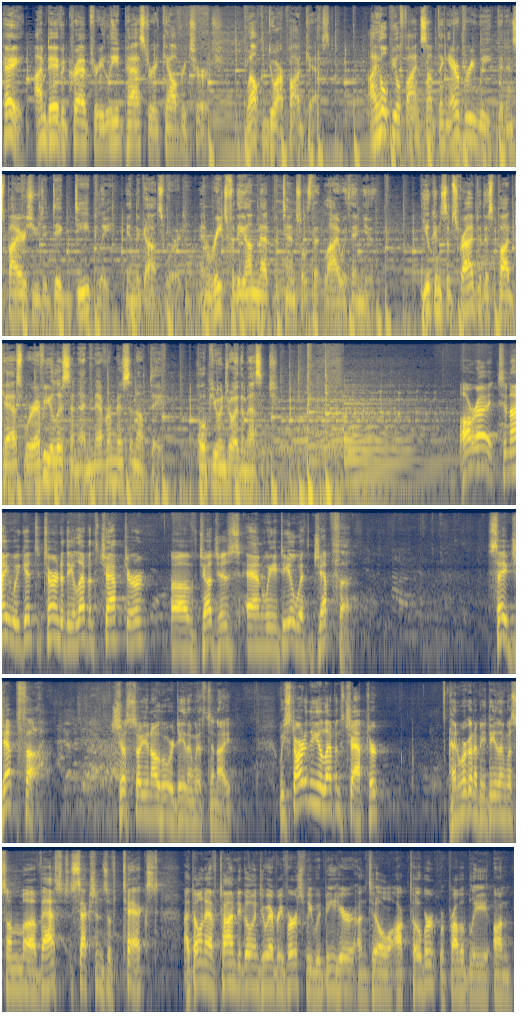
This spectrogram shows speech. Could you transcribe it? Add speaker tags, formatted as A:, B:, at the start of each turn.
A: Hey, I'm David Crabtree, lead pastor at Calvary Church. Welcome to our podcast. I hope you'll find something every week that inspires you to dig deeply into God's Word and reach for the unmet potentials that lie within you. You can subscribe to this podcast wherever you listen and never miss an update. Hope you enjoy the message.
B: All right, tonight we get to turn to the 11th chapter of Judges and we deal with Jephthah. Say Jephthah, just so you know who we're dealing with tonight. We start in the 11th chapter, and we're going to be dealing with some uh, vast sections of text. I don't have time to go into every verse. We would be here until October. We're probably on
